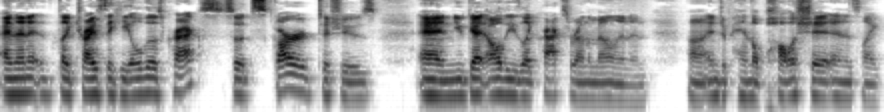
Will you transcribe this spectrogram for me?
and then it like tries to heal those cracks, so it's scarred tissues, and you get all these like cracks around the melon. And uh, in Japan, they'll polish it, and it's like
